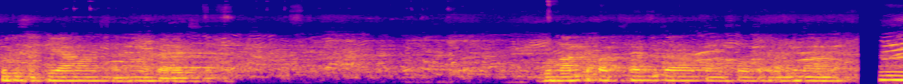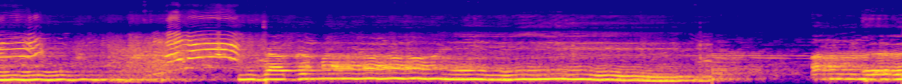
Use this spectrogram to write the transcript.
ਕੁਝ ਸਿੱਖਿਆਵਾਂ ਸਾਂਝੀਆਂ ਕਰ ਰਹੇ ਸੀ ਗੁਰੂ ਨਾਨਕ ਪਾਤਸ਼ਾਹ ਜੀ ਦਾ 555ਵਾਂ ਜਗ ਮਾਏ ਅੰਦਰ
